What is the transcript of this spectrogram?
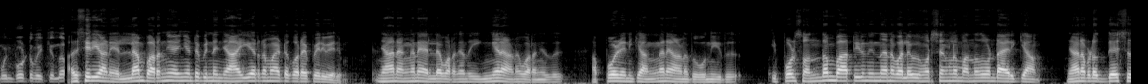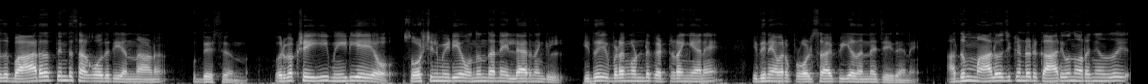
മുൻപോട്ട് വയ്ക്കുന്നത് അത് ശരിയാണ്. എല്ലാം പറഞ്ഞു കഴിഞ്ഞിട്ട് പിന്നെ ന്യായീകരണമായിട്ട് കുറേ പേര് വരും. ഞാൻ അങ്ങനെയല്ല പറഞ്ഞത് ഇങ്ങനെയാണ് പറഞ്ഞത്. അപ്പോഴെനിക്ക് അങ്ങനെയാണ് തോന്നിയത്. ഇപ്പോൾ സ്വന്തം പാർട്ടിയിൽ നിന്ന് തന്നെ പല വിമർശനങ്ങളും വന്നതുകൊണ്ടായിരിക്കാം ഞാനവിടെ ഉദ്ദേശിച്ചത് ഭാരതത്തിന്റെ സഹോദരി എന്നാണ് ഉദ്ദേശിച്ചതെന്ന്. ഒരുപക്ഷെ ഈ മീഡിയയോ സോഷ്യൽ മീഡിയയോ ഒന്നും തന്നെ ഇല്ലായിരുന്നെങ്കിൽ ഇത് ഇവിടം കൊണ്ട് കെട്ടിടങ്ങിയാനെ ഇതിനെ അവർ പ്രോത്സാഹിപ്പിക്കുക തന്നെ ചെയ്തേനെ. അതും ആലോചിക്കേണ്ട ഒരു കാര്യമെന്ന് പറഞ്ഞത്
